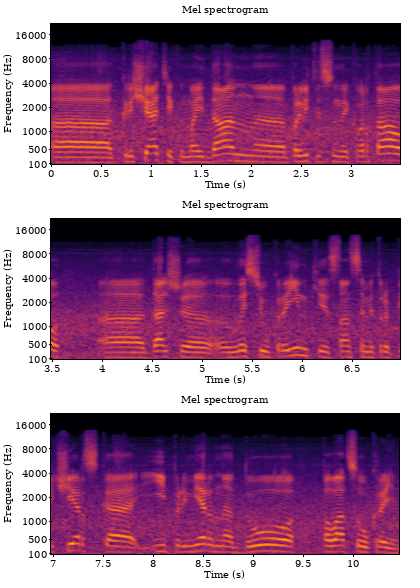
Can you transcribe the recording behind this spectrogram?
э, Крещатик, Майдан, э, правительственный квартал, э, дальше Леси Украинки, станция метро Печерска и примерно до Палаца Украины.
